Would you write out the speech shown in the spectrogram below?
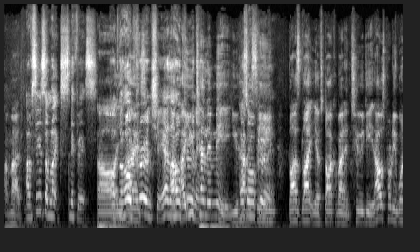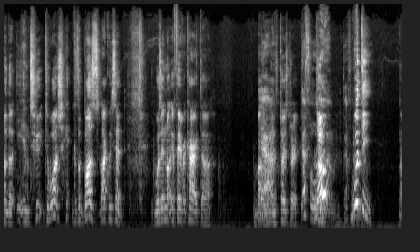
I'm mad. I've seen some like snippets Oh, of the whole guys- crew and shit. It has a Are, whole are you in it. telling me you There's haven't seen it. Buzz Lightyear of Star Command in 2D? That was probably one of the in two to watch because the Buzz, like we said, was it not your favorite character? But Yeah. in Toy Story. Definitely. No? one of them. Definitely. Woody. No,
